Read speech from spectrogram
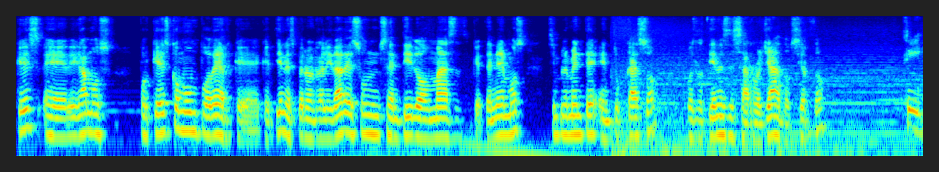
¿Qué es, eh, digamos, porque es como un poder que, que, tienes, pero en realidad es un sentido más que tenemos, simplemente en tu caso, pues lo tienes desarrollado, ¿cierto? Sí,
